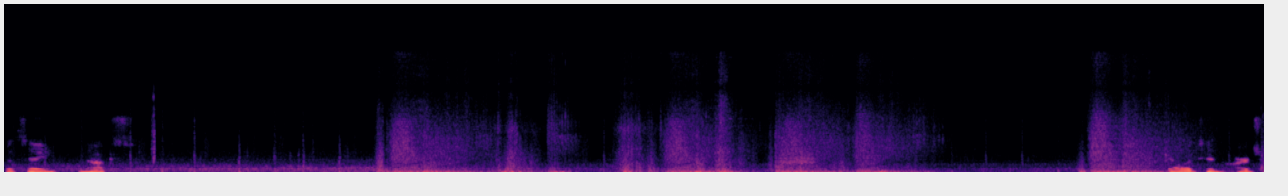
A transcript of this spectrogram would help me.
Let's say Nux. Skeleton Archer.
